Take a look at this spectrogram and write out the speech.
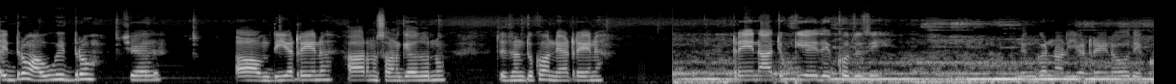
ਇਧਰੋਂ ਆਊਗੀ ਇਧਰੋਂ, ਸ਼ਾਇਦ। ਆ ਆਉਂਦੀ ਆ ਟ੍ਰੇਨ ਹਾਰਨ ਸੁਣ ਗਿਆ ਤੁਹਾਨੂੰ। ਤੇ ਤੁਹਾਨੂੰ ਦਿਖਾਉਂਦੇ ਆ ਟ੍ਰੇਨ ਟ੍ਰੇਨ ਆ ਚੁੱਕੀ ਹੈ, ਇਹ ਦੇਖੋ ਤੁਸੀਂ। ਲੰਘਣ ਵਾਲੀ ਆ ਟ੍ਰੇਨ ਉਹ ਦੇਖੋ।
